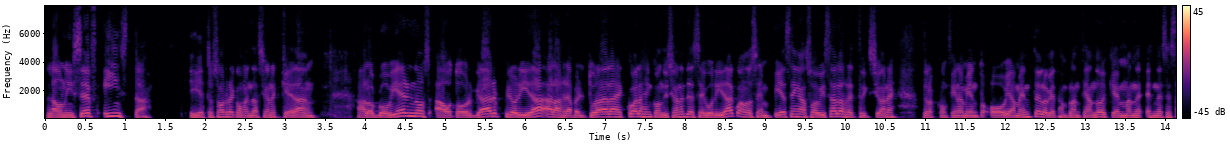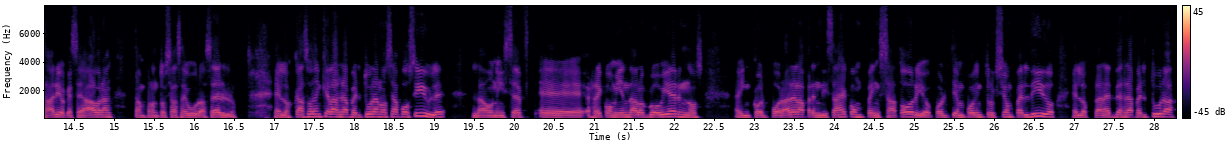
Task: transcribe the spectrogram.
La UNICEF insta y estas son recomendaciones que dan a los gobiernos a otorgar prioridad a la reapertura de las escuelas en condiciones de seguridad cuando se empiecen a suavizar las restricciones de los confinamientos. Obviamente lo que están planteando es que es necesario que se abran tan pronto sea seguro hacerlo. En los casos en que la reapertura no sea posible, la UNICEF eh, recomienda a los gobiernos incorporar el aprendizaje compensatorio por tiempo de instrucción perdido en los planes de reapertura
